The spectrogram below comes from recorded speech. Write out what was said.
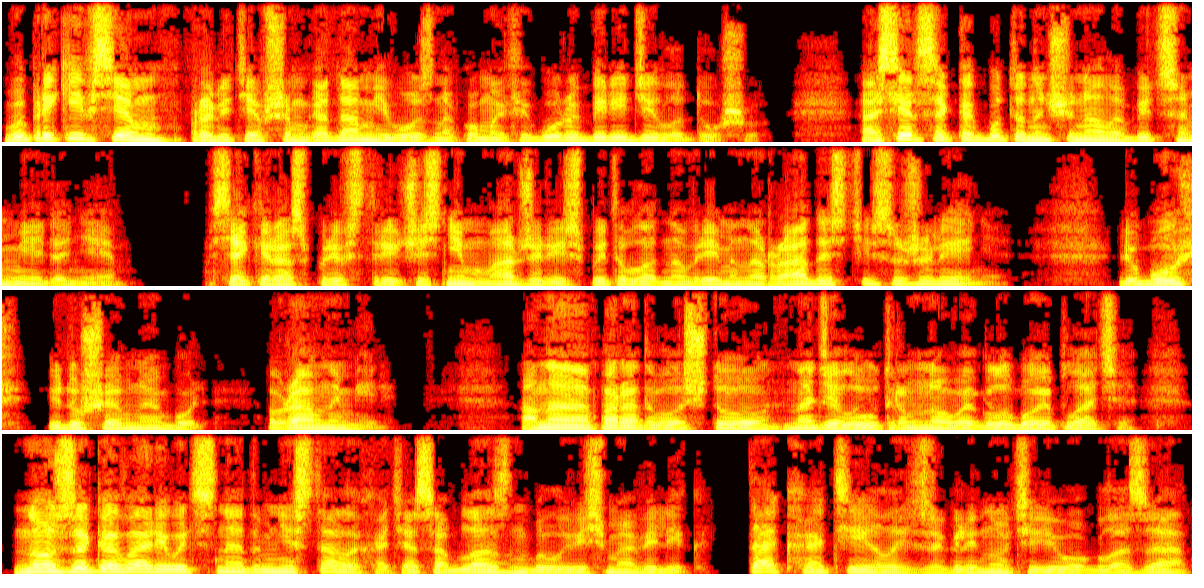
Вопреки всем пролетевшим годам, его знакомая фигура бередила душу, а сердце как будто начинало биться медленнее. Всякий раз при встрече с ним Марджери испытывала одновременно радость и сожаление, любовь и душевную боль в равной мере. Она порадовалась, что надела утром новое голубое платье, но заговаривать с Недом не стала, хотя соблазн был весьма велик. Так хотелось заглянуть в его глаза,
